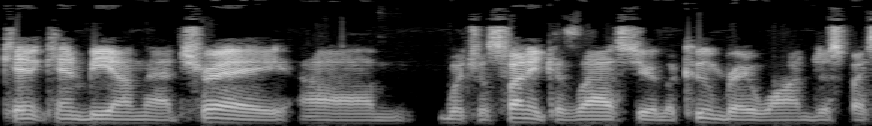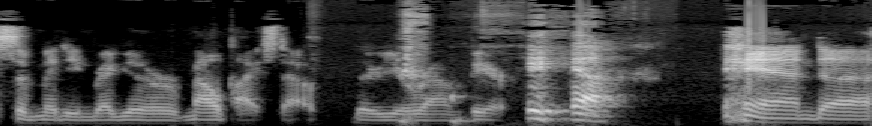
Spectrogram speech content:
can can be on that tray. Um, which was funny because last year La Cumbre won just by submitting regular Malpais Stout, their year-round beer. yeah, and uh,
